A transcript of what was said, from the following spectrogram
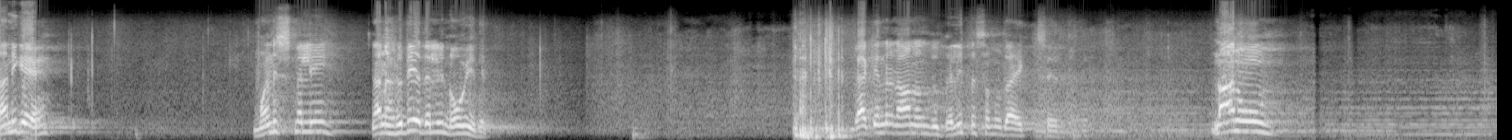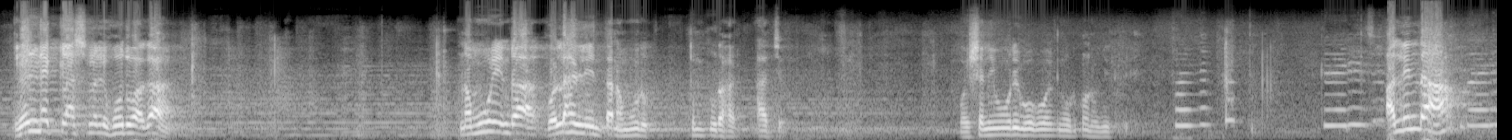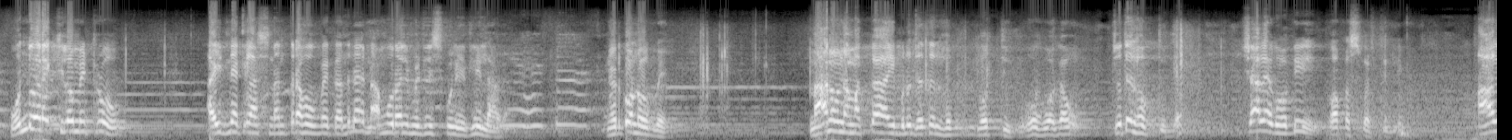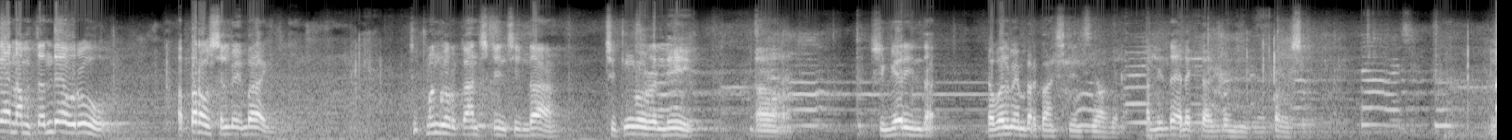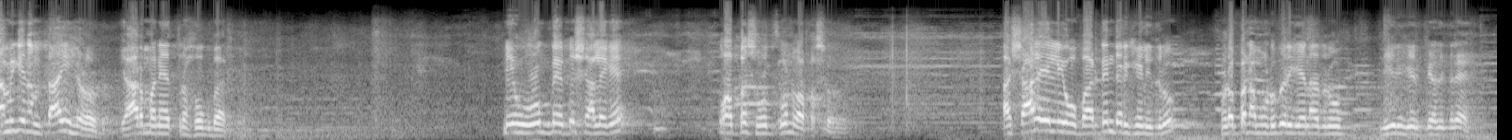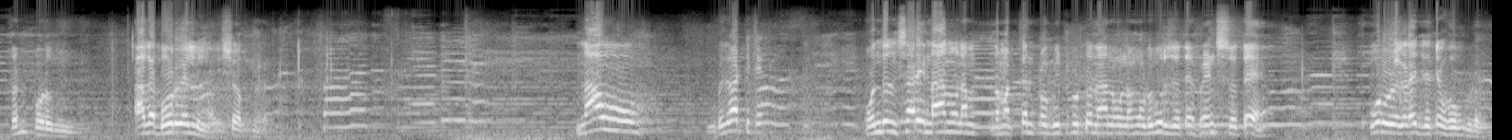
ನನಗೆ ಮನಸ್ಸಿನಲ್ಲಿ, ನನ್ನ ಹೃದಯದಲ್ಲಿ ನೋವಿದೆ ಯಾಕೆಂದ್ರೆ ನಾನೊಂದು ದಲಿತ ಸಮುದಾಯಕ್ಕೆ ಸೇರಿದೆ. ನಾನು ಏಳನೇ ಕ್ಲಾಸ್ನಲ್ಲಿ ಓದುವಾಗ ನಮ್ಮೂರಿಂದ ಗೊಲ್ಲಹಳ್ಳಿ ಅಂತ ನಮ್ಮೂರು, ತುಮಕೂರು ಆಚೆ. ಬಹುಶಃ ನೀವು ಊರಿಗೆ ಹೋಗುವಾಗ ನೋಡ್ಕೊಂಡು ಹೋಗಿದ್ವಿ ಅಲ್ಲಿಂದ ಒಂದೂವರೆ ಕಿಲೋಮೀಟ್ರು ಐದನೇ ಕ್ಲಾಸ್ ನಂತರ ಹೋಗ್ಬೇಕಂದ್ರೆ ನಮ್ಮೂರಲ್ಲಿ ಮಿಡ್ಲ್ ಸ್ಕೂಲ್ ಇರ್ಲಿಲ್ಲ ಆಗ. ನಡ್ಕೊಂಡು ಹೋಗ್ಬೇಕು. ನಾನು ನಮ್ಮ ಅಕ್ಕ ಇಬ್ರು ಜೊತೆಲಿ ಹೋಗ್ ಹೋಗ್ತಿದ್ವಿ. ಹೋಗುವಾಗ ಜೊತೆಲಿ ಹೋಗ್ತಿದ್ದೆ. ಶಾಲೆಗೆ ಹೋಗಿ ವಾಪಸ್ ಬರ್ತಿದ್ವಿ. ಆಗ ನಮ್ಮ ತಂದೆಯವರು ಅಪ್ಪರ್ ಸೆಲ್ ಮೆಂಬರ್ ಆಗಿದ್ದರು ಚಿಕ್ಕಮಂಗ್ಳೂರು ಕಾನ್ಸ್ಟಿಟ್ಯೂನ್ಸಿಯಿಂದ ಚಿಕ್ಕಮಂಗ್ಳೂರಲ್ಲಿ ಶೃಂಗೇರಿಯಿಂದ ಡಬಲ್ ಮೆಂಬರ್ ಕಾನ್ಸ್ಟಿಟ್ಯೂನ್ಸಿ ಆಗಲ್ಲ ಅಲ್ಲಿಂದ ಎಲೆಕ್ಟ್ ಆಗಿ ಬಂದಿದ್ದೆ ಅಪ್ಪರ್ ಹೌಸಲ್ ನಮಗೆ ನಮ್ಮ ತಾಯಿ ಹೇಳೋದು, ಯಾರ ಮನೆ ಹತ್ರ ಹೋಗ್ಬಾರ್ದು. ನೀವು ಹೋಗ್ಬೇಕು ಶಾಲೆಗೆ, ವಾಪಸ್ ಓದ್ಕೊಂಡು ವಾಪಸ್ ಹೋಗ್ಬೇಕು ಆ ಶಾಲೆಯಲ್ಲಿ ಒಬ್ಬ ಅಟೆಂಡರ್ ಹೇಳಿದ್ರು, ನೋಡಪ್ಪ, ನಮ್ಮ ಹುಡುಗರಿಗೆ ಏನಾದ್ರು ನೀರು ಗೀರು ಕೇಳಿದ್ರೆ ತಂದು ಕೊಡೋದು ಆಗ ಬೋರ್ವೆಲ್ ಇಲ್ಲ ನಾವು ಹುಡುಗಾಟಿಕೆ. ಒಂದೊಂದು ಸಾರಿ ನಾನು ನಮ್ಮ ನಮ್ಮ ಅಕ್ಕನ ಬಿಟ್ಬಿಟ್ಟು ನಾನು ನಮ್ಮ ಹುಡುಗರ ಜೊತೆ ಫ್ರೆಂಡ್ಸ್ ಜೊತೆ ಊರೊಳಗಡೆ ಜೊತೆ ಹೋಗ್ಬಿಡೋದು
